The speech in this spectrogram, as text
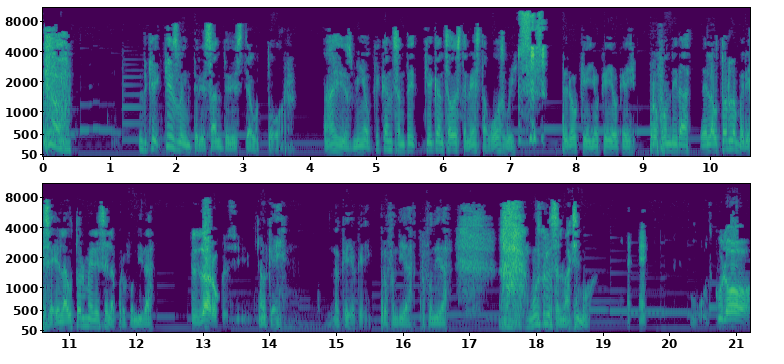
¿Qué, qué es lo interesante de este autor? Ay, Dios mío, qué cansante, qué cansado es tener esta voz, güey. Pero ok, ok, ok. Profundidad. El autor lo merece. El autor merece la profundidad. Claro que sí. Ok. Ok, ok. Profundidad, profundidad. Ah, Músculos al máximo. Músculo.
